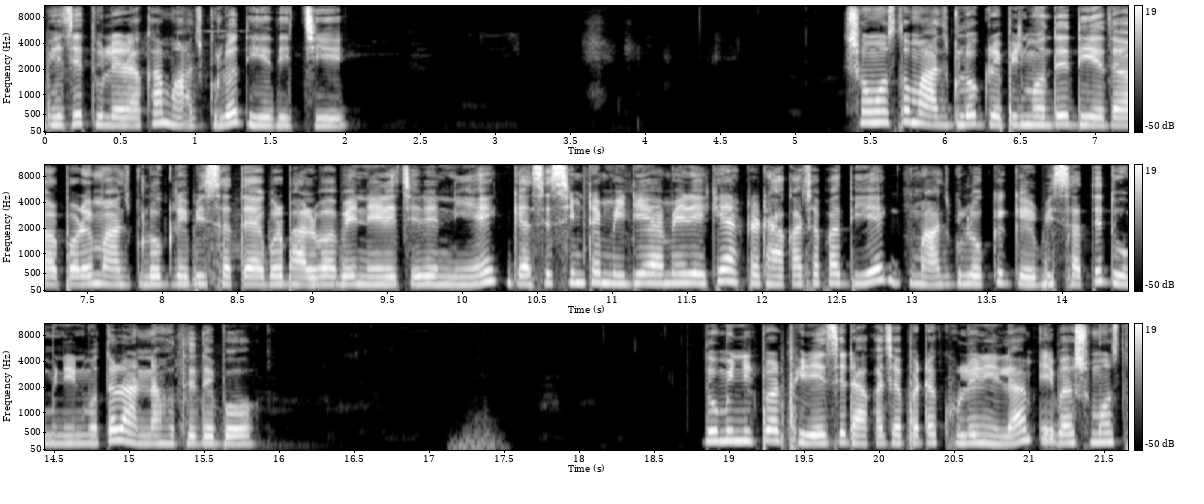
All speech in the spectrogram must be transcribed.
ভেজে তুলে রাখা মাছগুলো দিয়ে দিচ্ছি। সমস্ত মাছগুলো গ্রেভির মধ্যে দিয়ে দেওয়ার পরে মাছগুলো গ্রেভির সাথে একবার ভালোভাবে নেড়ে চেড়ে নিয়ে গ্যাসের সিমটা মিডিয়ামে রেখে একটা ঢাকা চাপা দিয়ে মাছগুলোকে গ্রেভির সাথে দু মিনিট মতো রান্না হতে দেব। দু মিনিট পর ফিরে এসে ঢাকা চাপাটা খুলে নিলাম। এবার সমস্ত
